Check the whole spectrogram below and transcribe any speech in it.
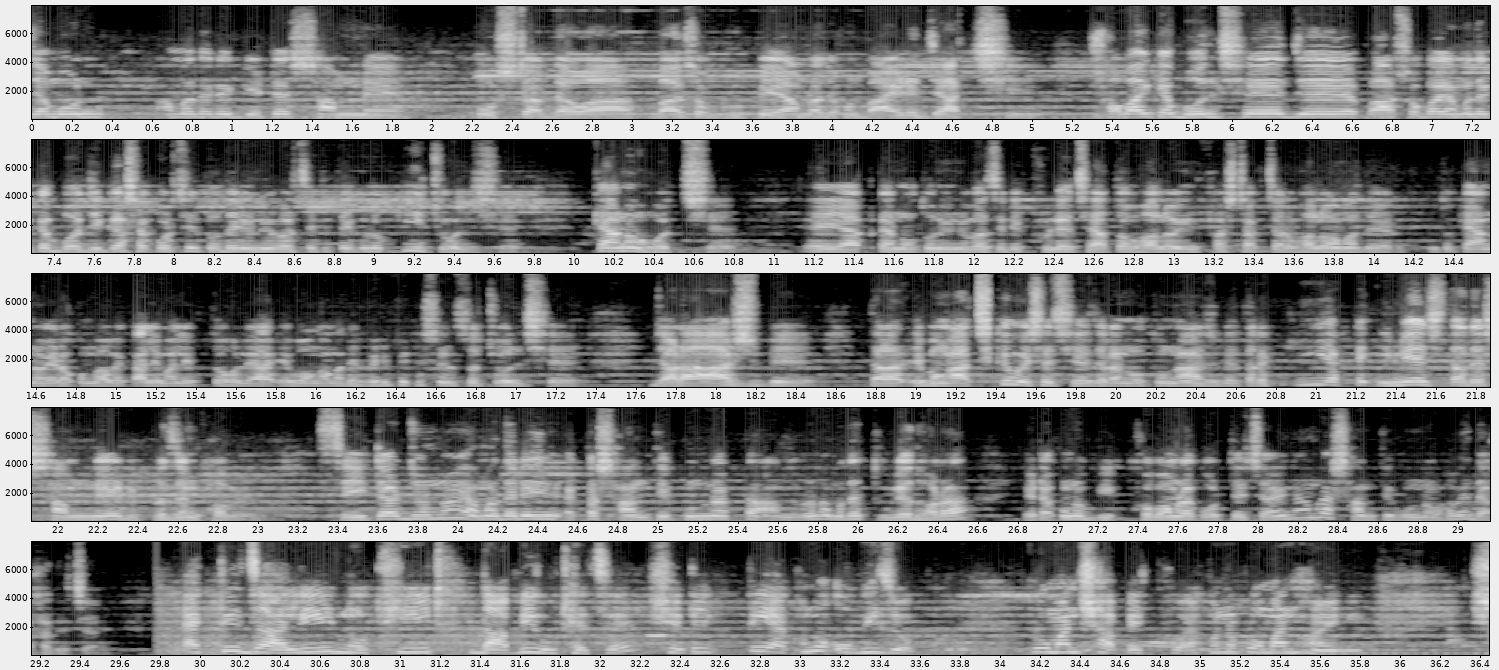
যেমন আমাদের এই গেটের সামনে পোস্টার দেওয়া বা সব গ্রুপে আমরা যখন বাইরে যাচ্ছি, সবাইকে বলছে যে বা সবাই আমাদেরকে জিজ্ঞাসা করছে তোদের ইউনিভার্সিটিতে এগুলো কী চলছে, কেন হচ্ছে? এই একটা নতুন ইউনিভার্সিটি খুলেছে, এত ভালো ইনফ্রাস্ট্রাকচার ভালো আমাদের। কিন্তু কেন এরকমভাবে কালিমা লিপ্ত হলে এবং আমাদের ভেরিফিকেশনসও চলছে। যারা আসবে, তারা এবং আজকেও এসেছে, যারা নতুন আসবে, তারা কি একটা ইমেজ তাদের সামনে রিপ্রেজেন্ট হবে? সেইটার জন্যই আমাদের এই একটা শান্তিপূর্ণ একটা আন্দোলন আমাদের তুলে ধরা, এটা কোনো বিক্ষোভ আমরা করতে চাই না, আমরা শান্তিপূর্ণভাবে দেখাতে চাই। একটি জালি নথির দাবি উঠেছে, সেটি একটি এখনও অভিযোগ, প্রমাণ সাপেক্ষ এখনও প্রমাণ হয়নি।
